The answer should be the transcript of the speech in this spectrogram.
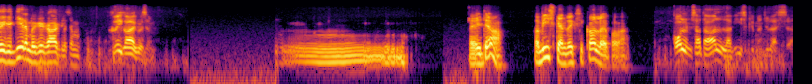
kõige kiirem või kõige aeglasem? kõige aeglasem mm,. ei tea no viiskümmend võiks ikka olla juba või? kolmsada alla, viiskümmend ülesse.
